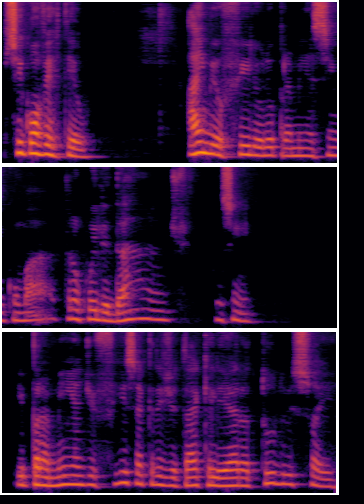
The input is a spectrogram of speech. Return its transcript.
se converteu. Aí meu filho olhou para mim assim com uma tranquilidade, assim, e para mim é difícil acreditar que ele era tudo isso aí.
